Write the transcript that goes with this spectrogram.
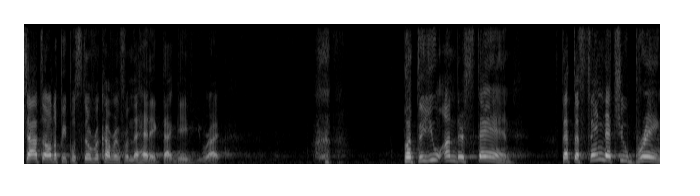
Shout out to all the people still recovering from the headache that gave you, right? but do you understand that the thing that you bring,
